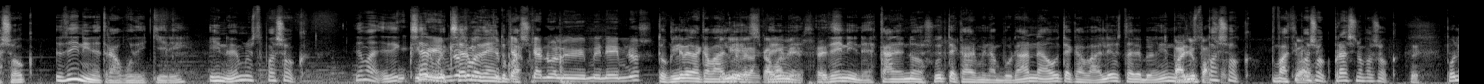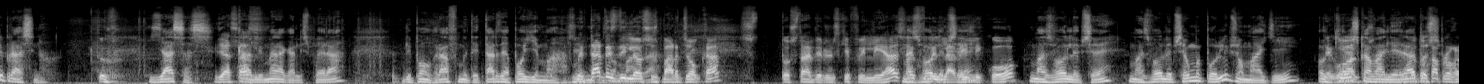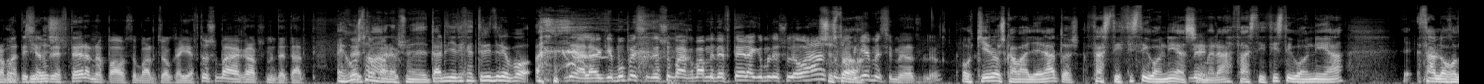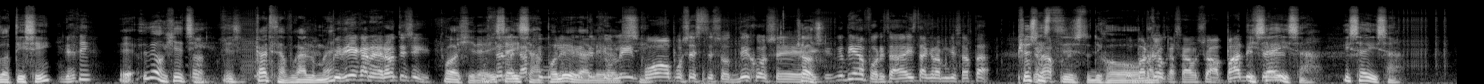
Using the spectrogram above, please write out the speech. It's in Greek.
του Πασόκ δεν είναι τραγούδι, κύριε. Είναι ο ύμνος του Πασόκ. Δεν, μα- δεν- ξέρουμε, ύμνος ξέρουμε και- δεν είναι και του ποια- Πασόκ. Ποιανού άλλου είναι ύμνος; Το Cleveland Cavaliers. Cleveland περίμενε. Cavaliers, έτσι. Δεν είναι κανενός ούτε Κάρμινα Μπουράνα, ούτε Καβαλίε, ούτε Λεμπρόν. Είναι Παλιού ύμνος του Πασόκ. Πασόκ. Βαθύ Μπράβο. Πασόκ, πράσινο Πασόκ. Ναι. Πολύ πράσινο. Του- Γεια σας. Γεια σας. Καλημέρα, καλησπέρα. Λοιπόν, γράφουμε Τετάρτη απόγευμα. αυτή Μετά την τις εβδομάδα. δηλώσεις Μπαρτζόκα στο στάδιο Ειρήνης και Φιλίας, Μας έχουμε βόλεψε. δηλαδή υλικό. Μας βόλεψε, μας βόλεψε. Έχουμε πολύ ψωμάκι. Ο Εγώ κύριος άκουσα. Εγώ Καβαλιεράτος. το είχα προγραμματίσει από τη Δευτέρα να πάω στον Μπαρτζόκα, γι' αυτό σου είπα να γράψουμε Τετάρτη. Εγώ Δεν στο το είχα έγραψα Τετάρτη γιατί είχα τρίτη ρεπό. Ναι, αλλά και μου είπε δεν σου είπα να πάμε Δευτέρα και μου λέει σου λέω Α, Σωστό. το βαριέμαι σήμερα, του λέω. Ο κύριος Καβαλιεράτος θα στηθεί στη γωνία Ναι. σήμερα. Θα στηθεί στη γωνία. ε, Θα λογοδοτήσει. Γιατί; Ε, δεν, όχι έτσι. έτσι. Κάτι θα βγάλουμε. Επειδή έκανα ερώτηση. Όχι, ρε. Μου ίσα στέλνε ίσα. κάποιοι, μου Πολύ λένε μεγάλη τέτοιο, λέει, ερώτηση. Πως, όπω έστειλε στον τοίχο. Σε... Ποιος; Διάφοροι στα Instagram και σε αυτά. Ποιος Γράφουν. έστειλε στον τοίχο Ο Μπαρ- Μπαρτζόκα σου απάντησε. Ίσα ίσα. Ίσα ίσα.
